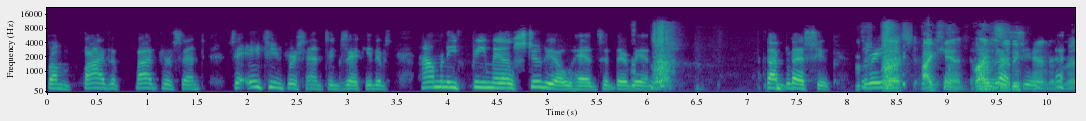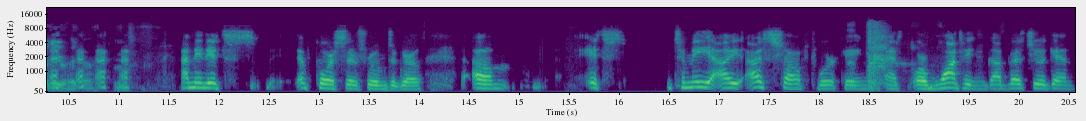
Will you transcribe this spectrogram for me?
from five five percent to 18% executives. How many female studio heads have there been? God bless you. Three. Bless- I can't. I really can't name any right now. I mean, it's of course there's room to grow. Um, it's to me, I I stopped working as or wanting. God bless you again.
